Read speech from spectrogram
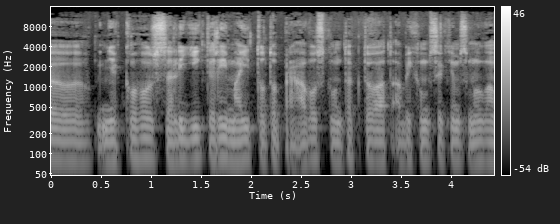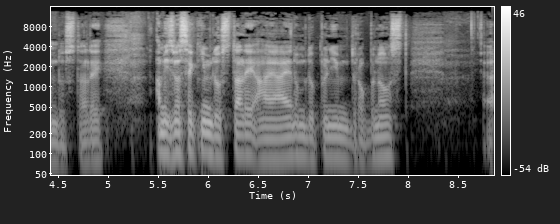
eh, někoho z lidí, kteří mají toto právo skontaktovat, abychom se k těm smlouvám dostali. A my jsme se k ním dostali a já jenom doplním drobnost. Eh,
